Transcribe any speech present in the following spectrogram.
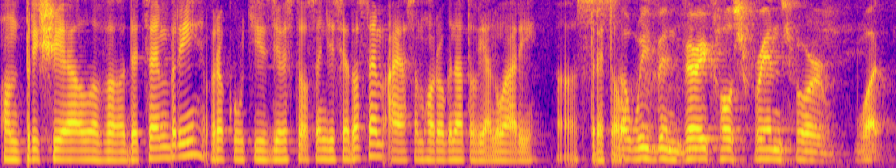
On prišiel v decembri v roku 1988 a ja som ho rok na to v januári uh, So stretol. we've been very close friends for what,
